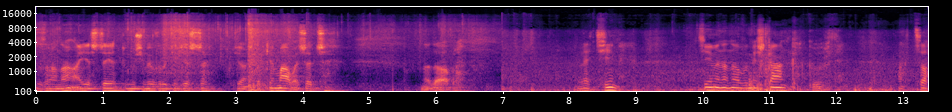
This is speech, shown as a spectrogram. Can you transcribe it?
z rana, a jeszcze tu musimy wrócić jeszcze wziąć takie małe rzeczy. No dobra. Lecimy. Lecimy na nowe mieszkanko, kurde. A co?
